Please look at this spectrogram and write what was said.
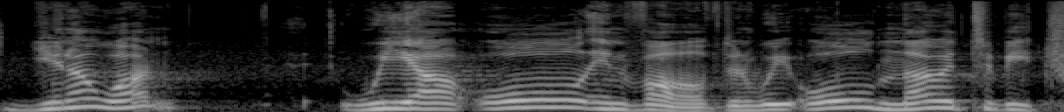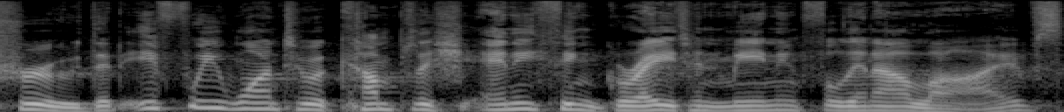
you know what? We are all involved, and we all know it to be true that if we want to accomplish anything great and meaningful in our lives,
